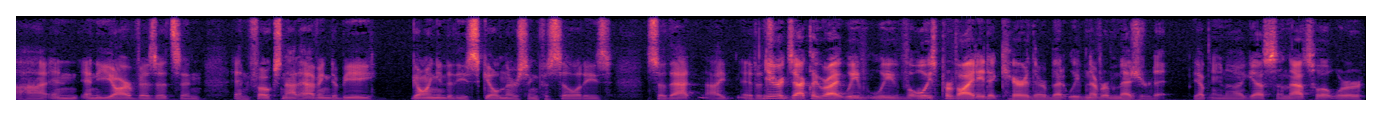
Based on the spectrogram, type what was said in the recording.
uh, and, and ER visits and, and folks not having to be going into these skilled nursing facilities. So that I you're exactly right. We've we've always provided a care there, but we've never measured it. Yep. You know, I guess, and that's what we're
